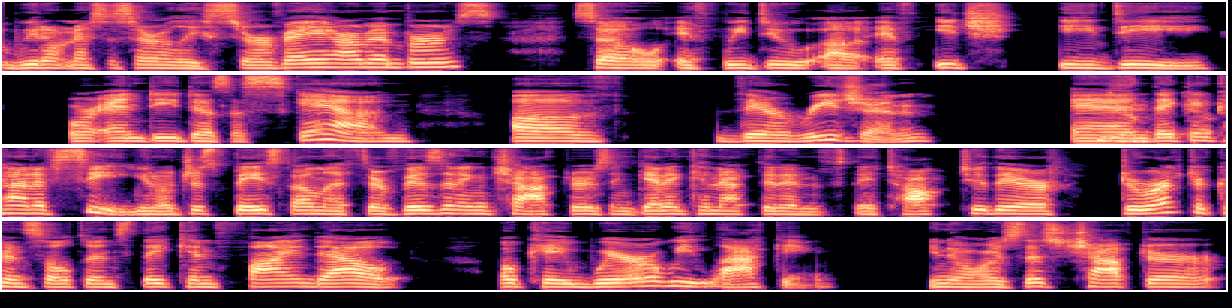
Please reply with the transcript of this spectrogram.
we don't necessarily survey our members. So if we do, uh, if each ED or ND does a scan of their region, and yeah. they can kind of see, you know, just based on if they're visiting chapters and getting connected, and if they talk to their director consultants, they can find out, okay, where are we lacking? You know, is this chapter,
